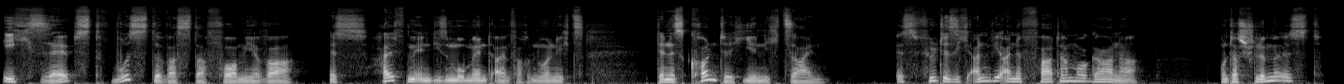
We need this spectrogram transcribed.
Ich selbst wusste, was da vor mir war. Es half mir in diesem Moment einfach nur nichts, denn es konnte hier nicht sein. Es fühlte sich an wie eine Fata Morgana. Und das Schlimme ist,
